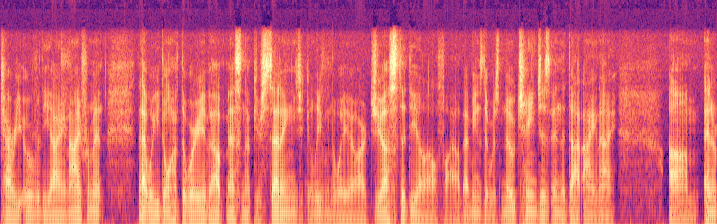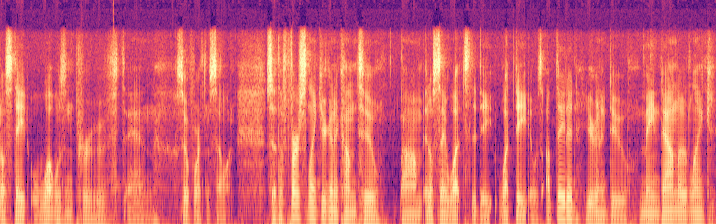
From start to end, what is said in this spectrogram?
carry over the INI from it. That way you don't have to worry about messing up your settings. You can leave them the way they are, just the DLL file. That means there was no changes in the .ini. Um, and it'll state what was improved and so forth and so on. So the first link you're going to come to, um, it'll say what's the date, what date it was updated. You're going to do main download link.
